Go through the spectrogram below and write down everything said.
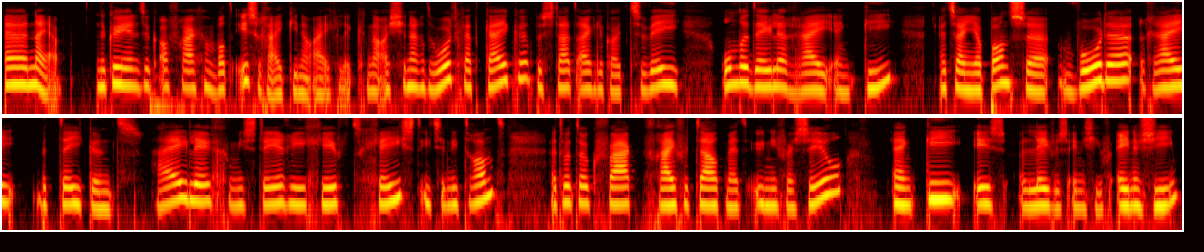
Uh, nou ja, dan kun je je natuurlijk afvragen, wat is Reiki nou eigenlijk? Nou, als je naar het woord gaat kijken, het bestaat eigenlijk uit twee onderdelen, Rei en Ki. Het zijn Japanse woorden. Rei betekent heilig, mysterie, gift, geest, iets in die trant. Het wordt ook vaak vrij vertaald met universeel. En ki is levensenergie of energie.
